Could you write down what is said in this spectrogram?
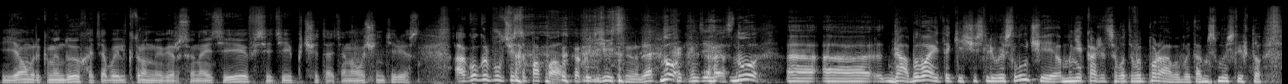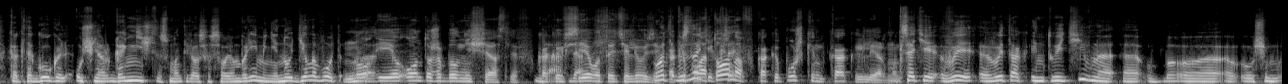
И я вам рекомендую хотя бы электронную версию найти в сети и почитать. Она очень интересна. А Гоголь, получается, попал. Как удивительно, да? Ну, интересно. Ну, да, бывают такие счастливые случаи. Мне кажется, вот вы правы в этом смысле, что как-то Гоголь очень органично смотрелся в своем времени. Но дело вот... Но и он тоже был несчастлив, как и все вот эти люди. Как и Платонов, как и Пушкин, как и Лермонтов. Кстати, вы, вы так интуитивно, в общем,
